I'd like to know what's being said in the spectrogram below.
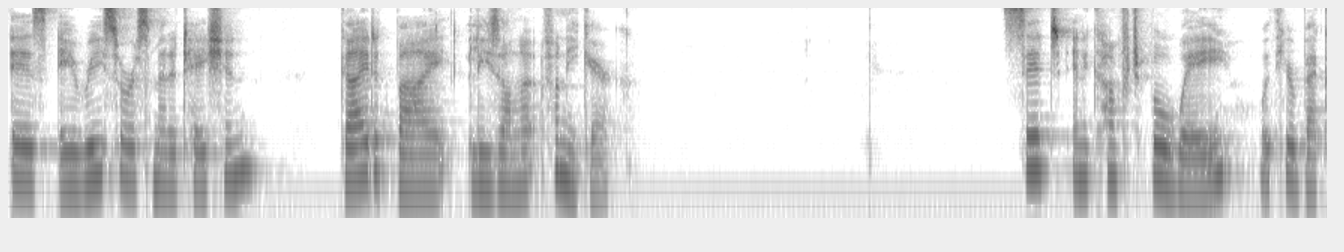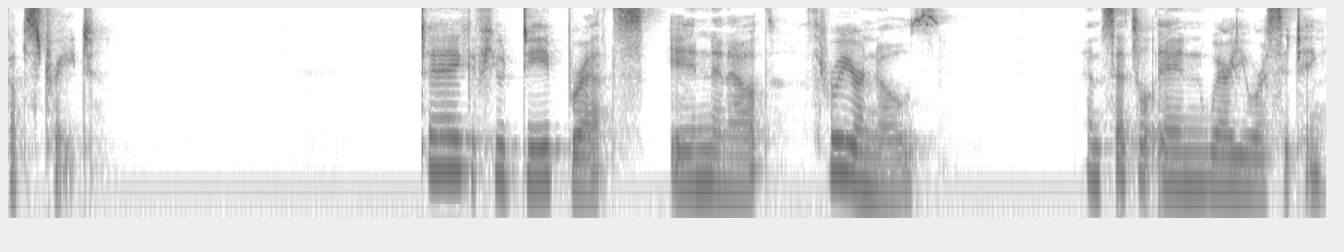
is a resource meditation guided by Lisanne van Niekerk. Sit in a comfortable way with your back up straight. Take a few deep breaths in and out through your nose and settle in where you are sitting.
